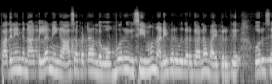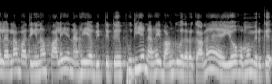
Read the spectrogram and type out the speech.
பதினைந்து நாட்களில் நீங்கள் ஆசைப்பட்ட அந்த ஒவ்வொரு விஷயமும் நடைபெறுவதற்கான வாய்ப்பு இருக்குது ஒரு சிலர்லாம் பார்த்தீங்கன்னா பழைய நகையை விற்றுட்டு புதிய நகை வாங்குவதற்கான யோகமும் இருக்குது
